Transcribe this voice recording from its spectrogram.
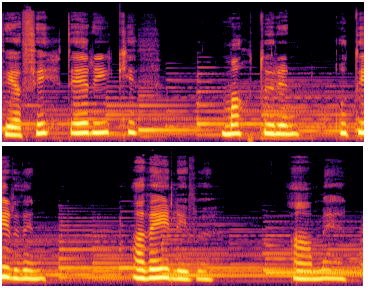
því að þitt er ríkið, mátturinn og dýrðinn að eilífu. Amen.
